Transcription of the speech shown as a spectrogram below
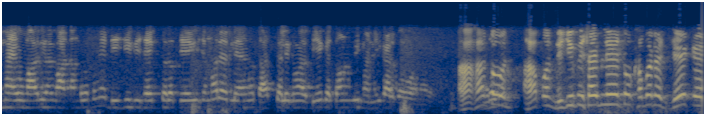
એમાં એવું મારી વાત નંબર તમે. ડીજીપી સાહેબ તરફથી આવી છે મારે એટલે એનો તાત્કાલિક મારે બે કે ત્રણ દીમાં નિકાલ કરવાનો હા હા તો હા પણ ડીજીપી સાહેબને તો ખબર જ છે કે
